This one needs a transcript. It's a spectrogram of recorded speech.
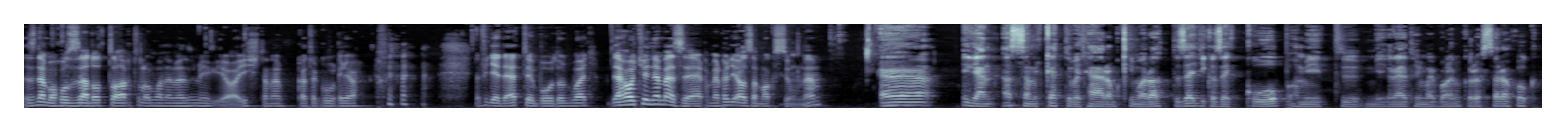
ez nem a hozzáadott tartalom, hanem ez még, ja, Istenem, kategória. de figyelj, de ettől boldog vagy. De hogy, hogy nem ezer, mert ugye az a maximum, nem? E, igen, azt hiszem, hogy kettő vagy három kimaradt. Az egyik az egy kóp, amit még lehet, hogy majd valamikor összerakok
